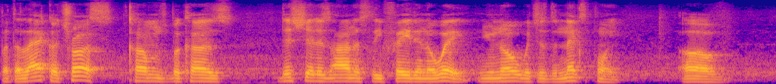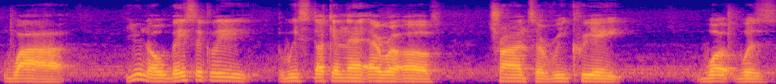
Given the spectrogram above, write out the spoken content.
But the lack of trust comes because this shit is honestly fading away, you know, which is the next point of why, you know, basically we stuck in that era of trying to recreate what was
